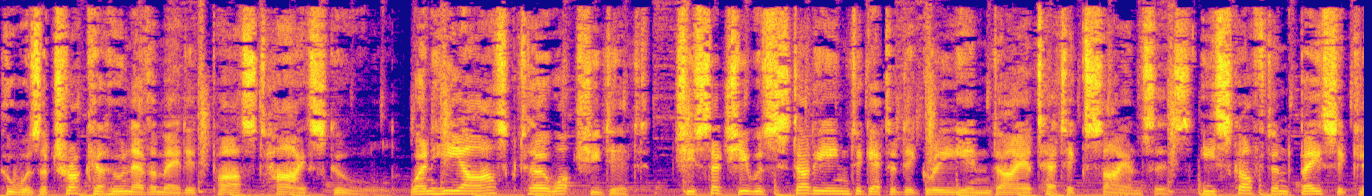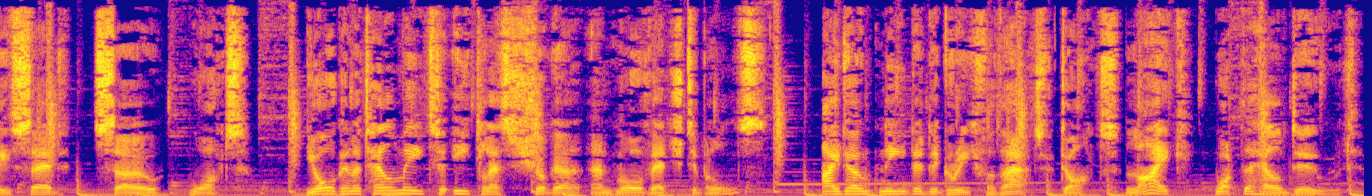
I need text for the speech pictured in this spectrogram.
who was a trucker who never made it past high school. When he asked her what she did, she said she was studying to get a degree in dietetic sciences. He scoffed and basically said, so, what? You're gonna tell me to eat less sugar and more vegetables? I don't need a degree for that. Dot. Like, what the hell dude?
